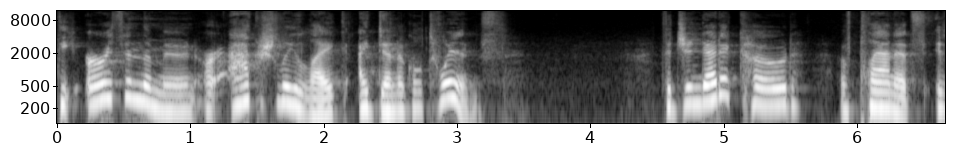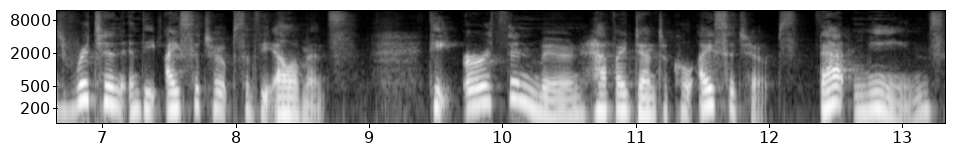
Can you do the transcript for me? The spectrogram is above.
The Earth and the moon are actually like identical twins. The genetic code of planets is written in the isotopes of the elements. The Earth and Moon have identical isotopes. That means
